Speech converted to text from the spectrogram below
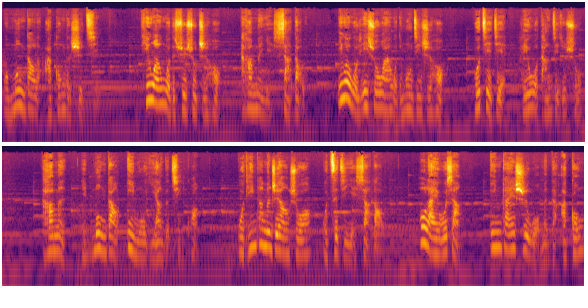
我梦到了阿公的事情。听完我的叙述之后，他们也吓到了，因为我一说完我的梦境之后，我姐姐还有我堂姐就说，他们也梦到一模一样的情况。我听他们这样说，我自己也吓到了。后来我想，应该是我们的阿公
